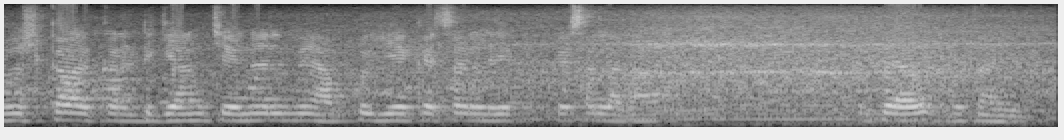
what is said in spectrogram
नमस्कार, करंट ज्ञान चैनल में आपको ये कैसा ले, कैसा लगा? कृपया बताएँ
